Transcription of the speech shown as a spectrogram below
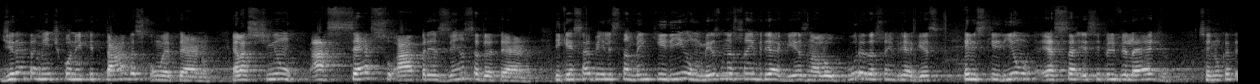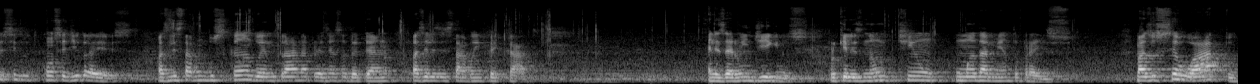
diretamente conectadas com o Eterno. Elas tinham acesso à presença do Eterno. E quem sabe eles também queriam, mesmo na sua embriaguez, na loucura da sua embriaguez, eles queriam essa, esse privilégio, sem nunca ter sido concedido a eles mas eles estavam buscando entrar na presença do Eterno, mas eles estavam em pecado. Eles eram indignos, porque eles não tinham um mandamento para isso. Mas o seu ato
